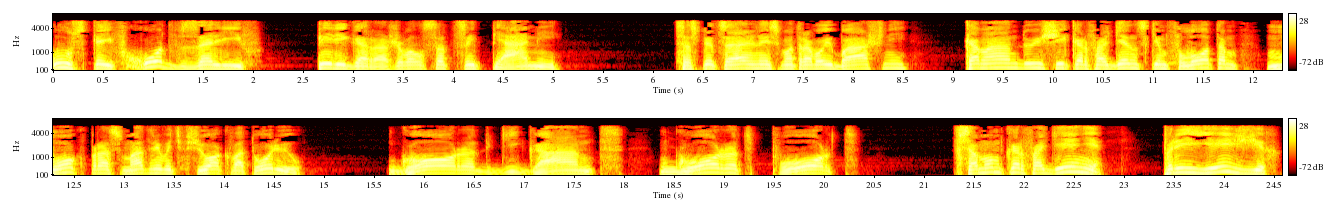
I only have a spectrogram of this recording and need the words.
Узкий вход в залив перегораживался цепями. Со специальной смотровой башни командующий Карфагенским флотом мог просматривать всю акваторию. Город-гигант — город-порт. В самом Карфагене приезжих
